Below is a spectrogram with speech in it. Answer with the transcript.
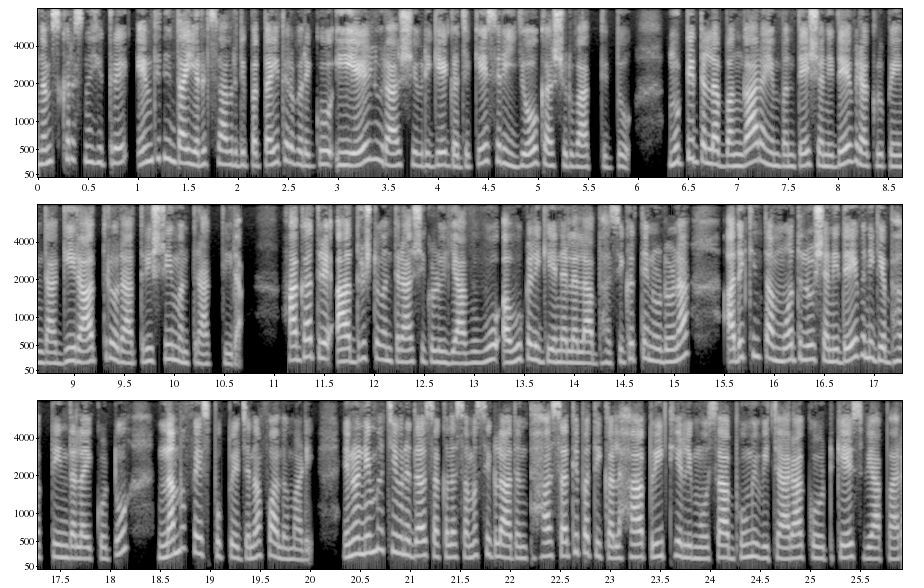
ನಮಸ್ಕಾರ ಸ್ನೇಹಿತರೆ ಎಂದಿನಿಂದ ಎರಡ್ ಸಾವಿರದ ಇಪ್ಪತ್ತೈದರವರೆಗೂ ಈ ಏಳು ರಾಶಿಯವರಿಗೆ ಗಜಕೇಸರಿ ಯೋಗ ಶುರುವಾಗ್ತಿದ್ದು ಮುಟ್ಟಿದ್ದಲ್ಲ ಬಂಗಾರ ಎಂಬಂತೆ ಶನಿದೇವರ ಕೃಪೆಯಿಂದಾಗಿ ರಾತ್ರೋರಾತ್ರಿ ಶ್ರೀಮಂತರಾಗ್ತೀರಾ? ಹಾಗಾದ್ರೆ ಅದೃಷ್ಟವಂತ ರಾಶಿಗಳು ಯಾವುವು? ಅವುಗಳಿಗೆ ಏನೆಲ್ಲ ಲಾಭ ಸಿಗುತ್ತೆ ನೋಡೋಣ. ಅದಕ್ಕಿಂತ ಮೊದಲು ಶನಿದೇವನಿಗೆ ಭಕ್ತಿಯಿಂದ ಲೈಕ್ ಕೊಟ್ಟು ನಮ್ಮ ಫೇಸ್ಬುಕ್ ಪೇಜ್ ಅನ್ನ ಫಾಲೋ ಮಾಡಿ. ಇನ್ನು ನಿಮ್ಮ ಜೀವನದ ಸಕಲ ಸಮಸ್ಯೆಗಳಾದಂತಹ ಸತಿಪತಿ ಕಲಹ, ಪ್ರೀತಿಯಲ್ಲಿ ಮೋಸ, ಭೂಮಿ ವಿಚಾರ ಕೋರ್ಟ್ ಕೇಸ್ ವ್ಯಾಪಾರ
